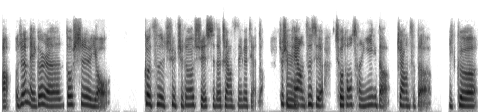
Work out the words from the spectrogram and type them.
啊，我觉得每个人都是有各自去值得学习的这样子的一个点的，就是培养自己求同存异的这样子的一个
